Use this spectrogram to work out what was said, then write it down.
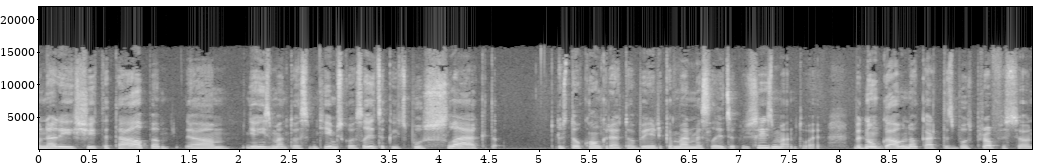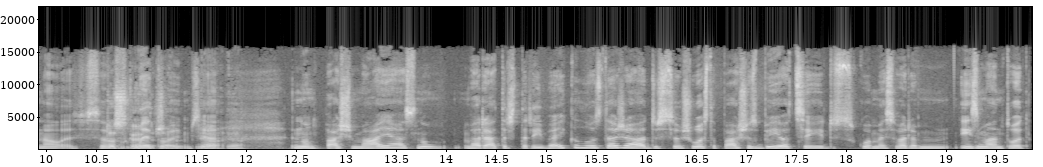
un arī šī te telpa, ja izmantosim ķīmiskos līdzekļus, būs slēgta uz to konkrēto brīdi, kamēr mēs līdzekļus izmantojam. Bet nu, galvenokārt tas būs profesionālais tas lietojums. Jā, jā. Jā nu, paši mājās nu, var atrast arī veikalos dažādus šos pašus biocīdus, ko mēs varam izmantot.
